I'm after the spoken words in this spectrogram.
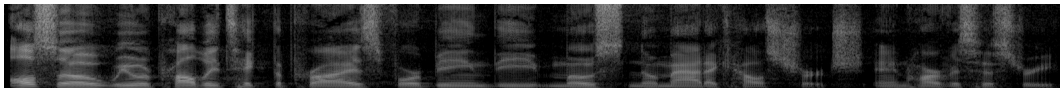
Also, we would probably take the prize for being the most nomadic house church in Harvest history.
